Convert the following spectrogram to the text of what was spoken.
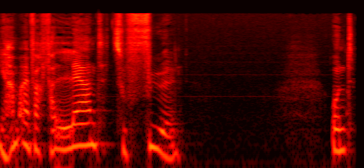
die haben einfach verlernt zu fühlen. Und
